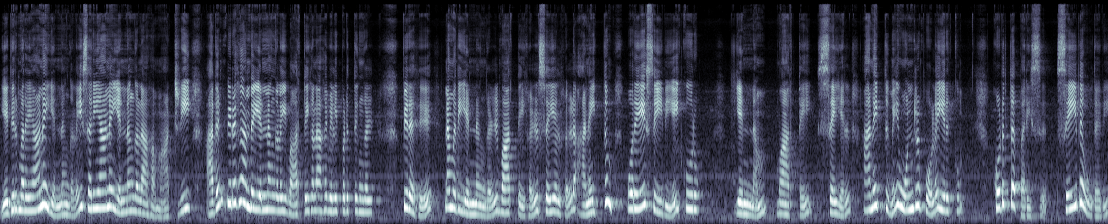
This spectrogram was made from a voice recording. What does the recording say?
எதிர்மறையான எண்ணங்களை சரியான எண்ணங்களாக மாற்றி அதன் பிறகு அந்த எண்ணங்களை வார்த்தைகளாக வெளிப்படுத்துங்கள். பிறகு நமது எண்ணங்கள் வார்த்தைகள் செயல்கள் அனைத்தும் ஒரே செய்தியை கூறும். எண்ணம் வார்த்தை செயல் அனைத்துமே ஒன்று போல இருக்கும். கொடுத்த பரிசு செய்த உதவி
